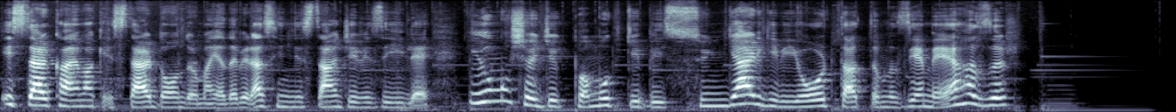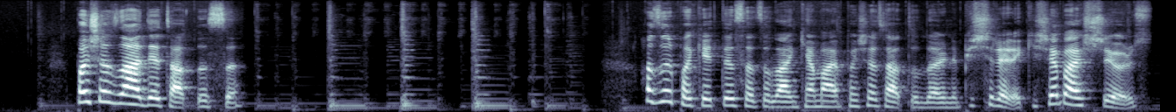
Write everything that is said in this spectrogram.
İster kaymak ister dondurma ya da biraz Hindistan cevizi ile yumuşacık pamuk gibi sünger gibi yoğurt tatlımız yemeğe hazır. Paşazade tatlısı Hazır pakette satılan Kemal Paşa tatlılarını pişirerek işe başlıyoruz.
